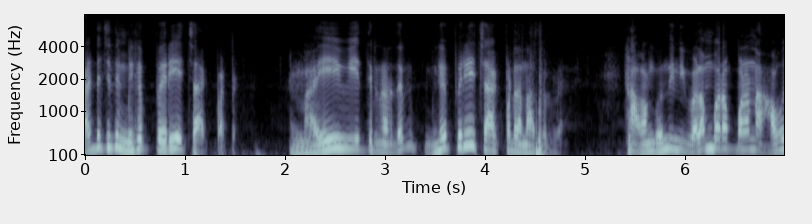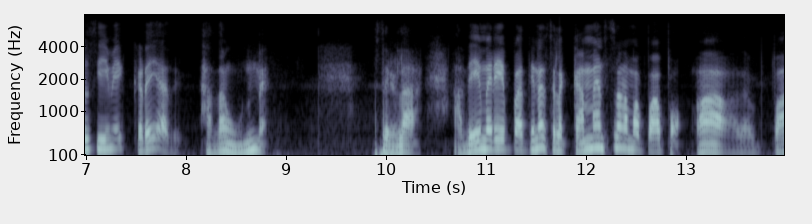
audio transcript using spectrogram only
அடிச்சது மிகப்பெரிய சாக்பாட்டு மை வீத்திரி நடந்தது மிகப்பெரிய சாக்பாட்டை நான் சொல்வேன். அவங்க வந்து நீ விளம்பரம் பண்ணணும்னு அவசியமே கிடையாது. அதான் உண்மை. சரிங்களா? அதே மாதிரியே பார்த்தீங்கன்னா சில கமெண்ட்ஸ்லாம் நம்ம பார்ப்போம். பா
